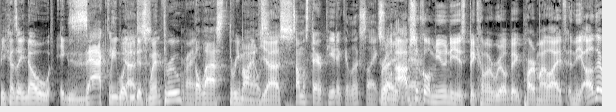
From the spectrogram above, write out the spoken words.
because they know exactly what you Yes. just went through Right. the last three miles. Yes. It's almost therapeutic. It looks like Right. Yeah. Obstacle immunity has become a real big part of my life. And the other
